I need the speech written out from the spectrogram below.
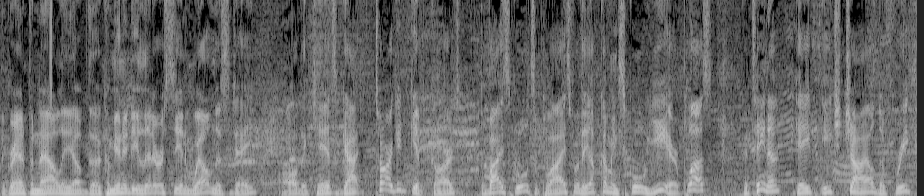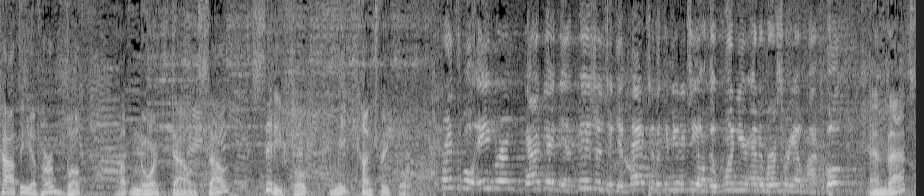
The grand finale of the Community Literacy and Wellness Day, all the kids got Target gift cards to buy school supplies for the upcoming school year. Plus, Katina gave each child a free copy of her book, Up North, Down South, City Folk Meet Country Folk. Principal Ingram, God gave me a vision to give back to the community on the one year anniversary of my book. And that's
